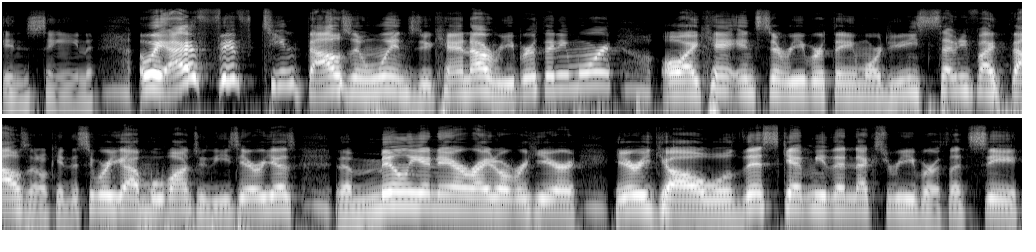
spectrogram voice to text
insane. Oh, wait, I have 15,000 wins, dude. Can I rebirth anymore? Oh, I can't instant rebirth anymore. Do you need 75,000? Okay, this is where you gotta move on to these areas. The millionaire right over here. Here we go. Will this get me the next rebirth? Let's see.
